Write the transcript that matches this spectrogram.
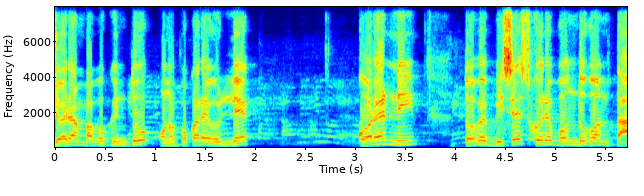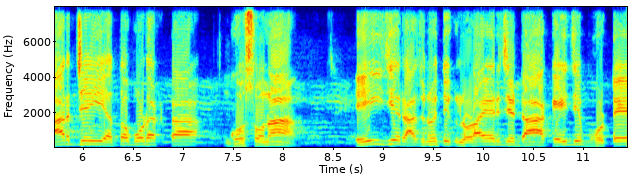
জয়রামবাবু কিন্তু কোনো প্রকারে উল্লেখ করেননি। তবে বিশেষ করে বন্ধুগণ, তার যেই এত বড় একটা ঘোষণা, এই যে রাজনৈতিক লড়াইয়ের যে ডাক, এই যে ভোটে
